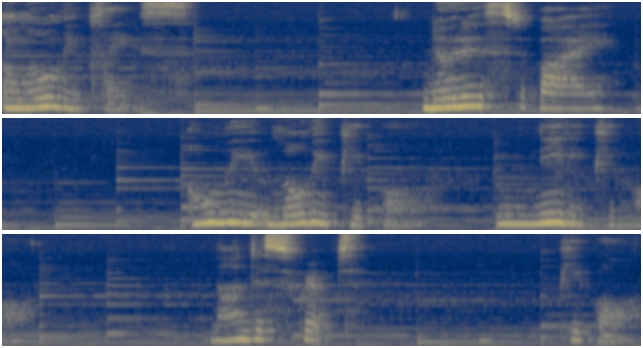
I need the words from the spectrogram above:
a lowly place, noticed by only lowly people, needy people, nondescript people.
